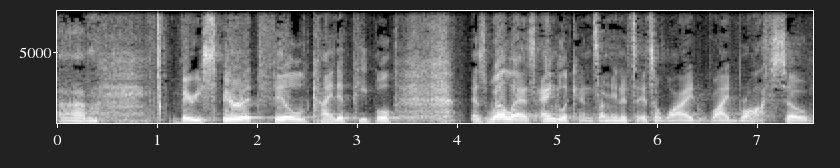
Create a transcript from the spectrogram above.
Um, very spirit filled kind of people, as well as Anglicans. I mean, it's, it's a wide, wide broth. So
